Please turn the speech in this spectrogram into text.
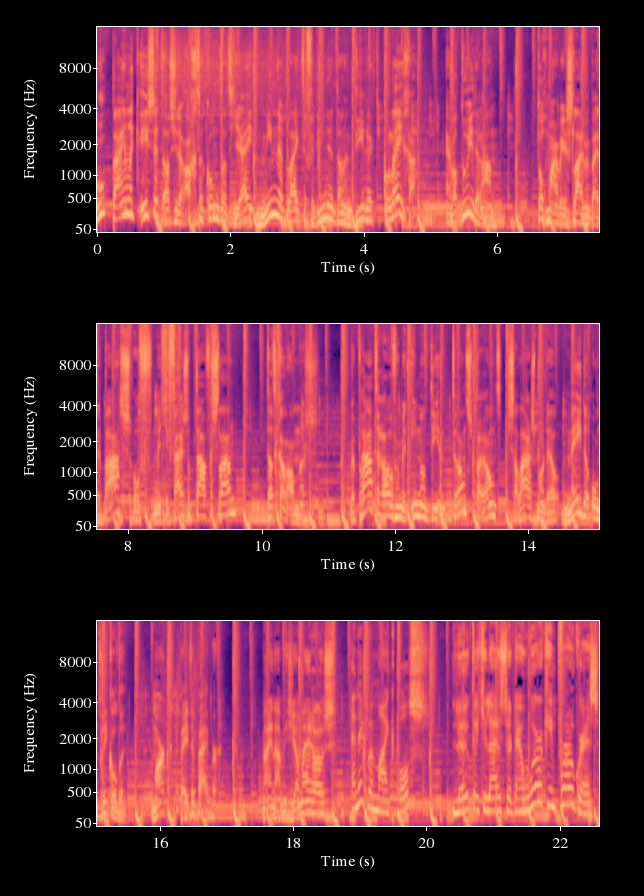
Hoe pijnlijk is het als je erachter komt dat jij minder blijkt te verdienen dan een direct collega? En wat doe je eraan? Toch maar weer slijmen bij de baas of met je vuist op tafel slaan? Dat kan anders. We praten erover met iemand die een transparant salarismodel mede ontwikkelde. Mark Peter Pijper. Mijn naam is Jan Meijroos. En ik ben Maaike Bos. Leuk dat je luistert naar Work in Progress,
